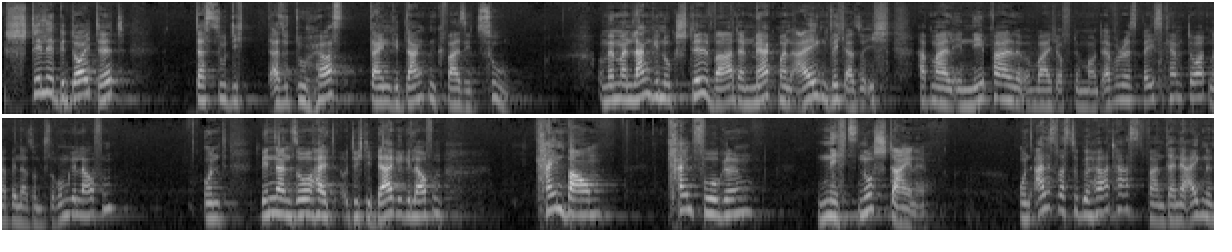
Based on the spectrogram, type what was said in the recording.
Stille bedeutet, dass du dich, also du hörst deinen Gedanken quasi zu. Und wenn man lang genug still war, dann merkt man eigentlich, also ich habe mal in Nepal, war ich auf dem Mount Everest Base Camp dort und bin da so ein bisschen rumgelaufen und bin dann so halt durch die Berge gelaufen. Kein Baum, kein Vogel, nichts, nur Steine. Und alles, was du gehört hast, waren deine eigenen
